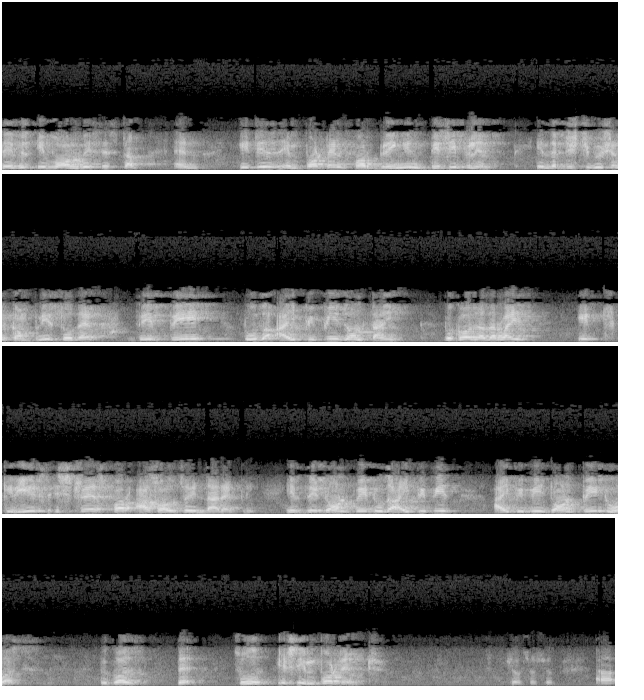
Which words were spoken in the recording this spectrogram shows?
they will evolve a system, and it is important for bringing discipline in the distribution companies so that they pay to the IPPs on time, because otherwise it creates stress for us also indirectly. If they don't pay to the IPPs, IPPs don't pay to us because the, so it's important. Sure, sure, sure. Uh,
